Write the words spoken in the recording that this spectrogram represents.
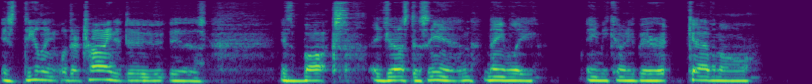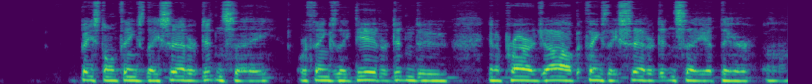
is dealing, what they're trying to do is, is box a justice in, namely Amy Coney Barrett, Kavanaugh, based on things they said or didn't say, or things they did or didn't do in a prior job, but things they said or didn't say at their uh,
